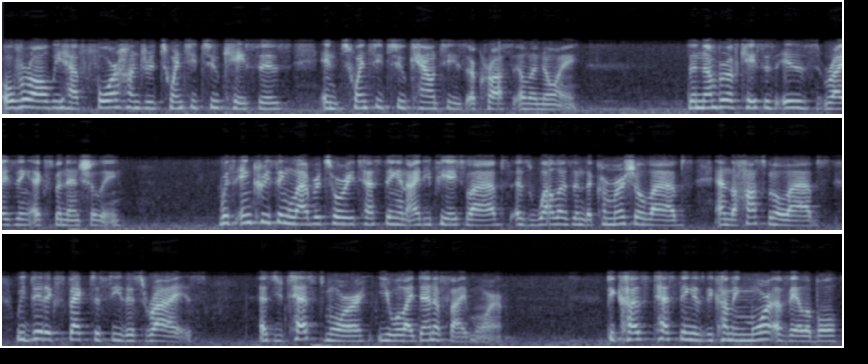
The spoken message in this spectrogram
Overall, we have 422 cases in 22 counties across Illinois. The number of cases is rising exponentially. With increasing laboratory testing in IDPH labs, as well as in the commercial labs and the hospital labs, we did expect to see this rise. As you test more, you will identify more. Because testing is becoming more available,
